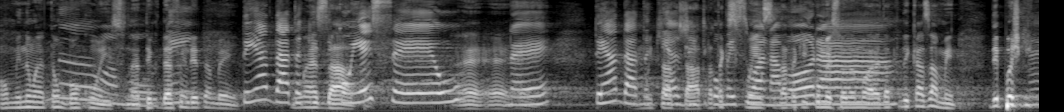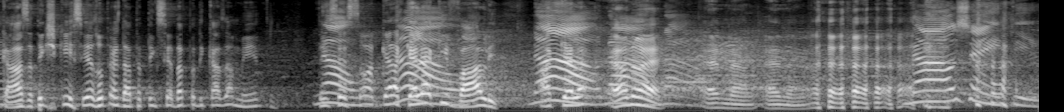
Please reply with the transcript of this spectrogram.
Homem não é tão bom com Não, isso, né? amor, Tem que defender também. Tem a data Não que é se data. conheceu, É, é, né? Tem a data Muita que a gente data, que se começou a conhece, data namorar. que começou a namorar, data de casamento. Depois É. que casa, tem que esquecer as outras datas, tem que ser a data de casamento. Tem que Não, ser só aquela, aquela é a que não. vale. Não, aquela, é ou não é? não. É não, é não. Não, gente.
